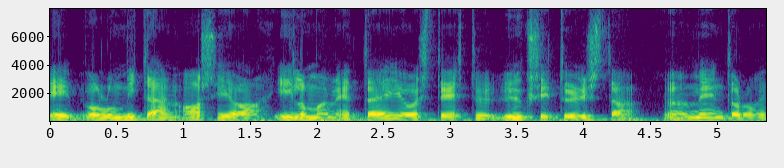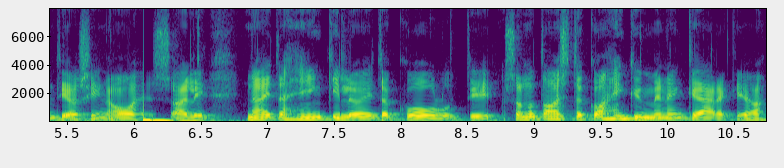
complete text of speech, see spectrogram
ei ollut mitään asiaa ilman, että ei olisi tehty yksityistä mentorointia siinä ohessa. Eli näitä henkilöitä koulutti, sanotaan sitä 20 kärkeä,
